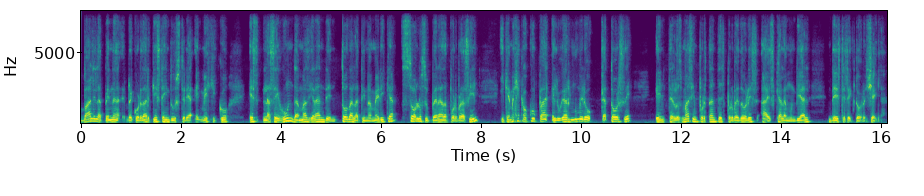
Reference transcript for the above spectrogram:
vale la pena recordar que esta industria en México es la segunda más grande en toda Latinoamérica, solo superada por Brasil, y que México ocupa el lugar número 14 entre los más importantes proveedores a escala mundial de este sector, Sheila.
